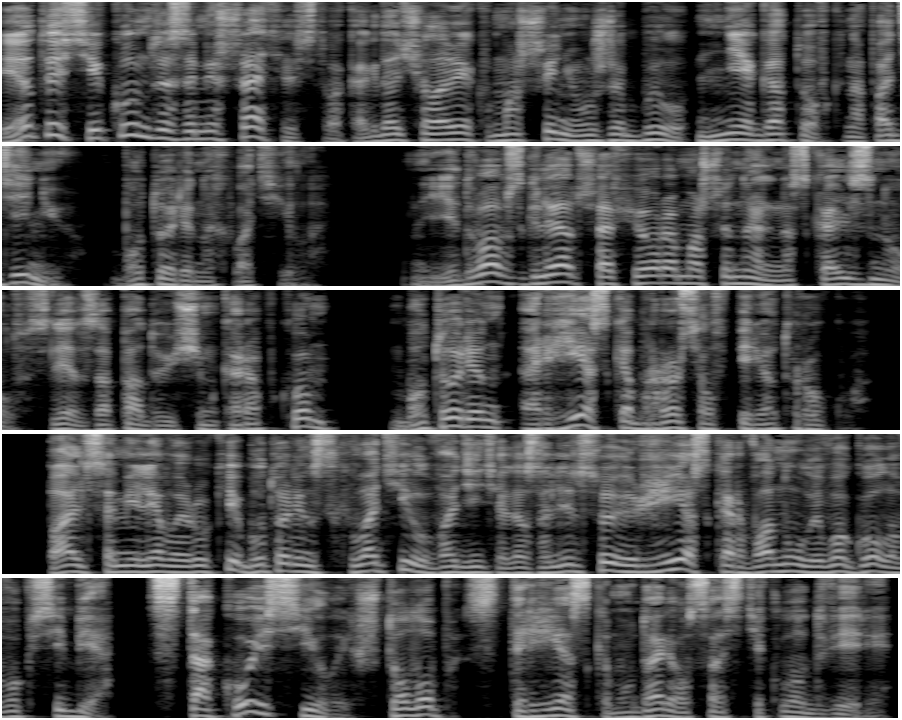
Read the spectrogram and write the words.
И этой секунды замешательства, когда человек в машине уже был не готов к нападению, Буторина хватило. Едва взгляд шофера машинально скользнул вслед за падающим коробком, Буторин резко бросил вперед руку. Пальцами левой руки Буторин схватил водителя за лицо и резко рванул его голову к себе. С такой силой, что лоб с треском ударился о стекло двери.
